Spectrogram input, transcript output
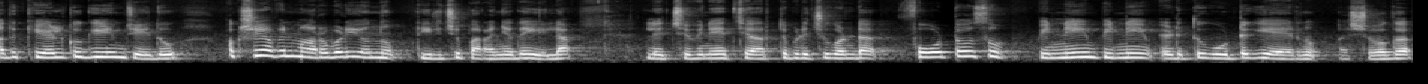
അത് കേൾക്കുകയും ചെയ്തു. പക്ഷെ അവൻ മറുപടിയൊന്നും തിരിച്ചു പറഞ്ഞതേയില്ല. ലച്ചുവിനെ ചേർത്ത് പിടിച്ചുകൊണ്ട് ഫോട്ടോസും പിന്നെയും പിന്നെയും എടുത്തു കൂട്ടുകയായിരുന്നു അശോക്.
